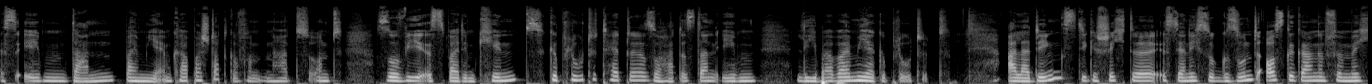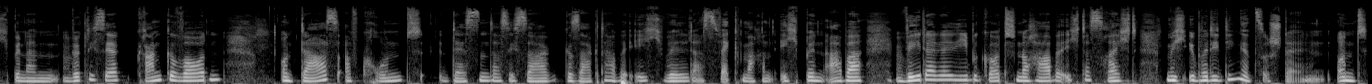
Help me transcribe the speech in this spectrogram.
es eben dann bei mir im Körper stattgefunden hat. Und so wie es bei dem Kind geblutet hätte, so hat es dann eben lieber bei mir geblutet. Allerdings, die Geschichte ist ja nicht so gesund ausgegangen für mich. Ich bin dann wirklich sehr krank geworden und das aufgrund dessen, dass ich sag, gesagt habe, ich will das wegmachen. Ich bin aber weder der liebe Gott, noch habe ich das Recht, mich über die Dinge zu stellen. Und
